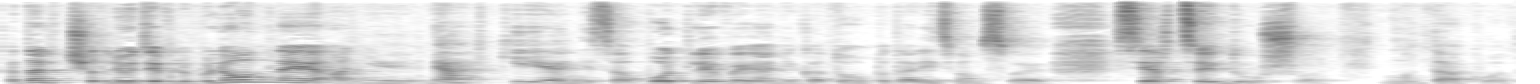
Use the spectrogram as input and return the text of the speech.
Когда люди влюбленные, они мягкие, они заботливые, они готовы подарить вам свое сердце и душу. Вот так вот.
